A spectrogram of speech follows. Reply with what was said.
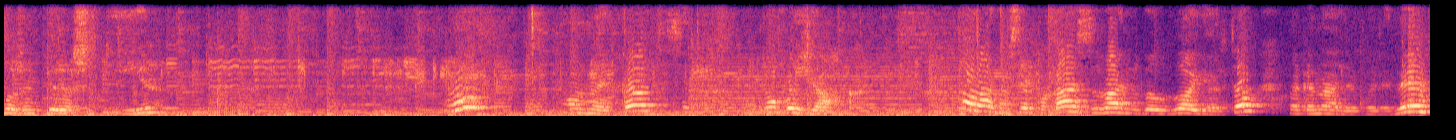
Ложим пирожки. Ну, можно и так, либо як. Ну ладно, всем пока. С вами был блогер Артем на канале Вареним.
